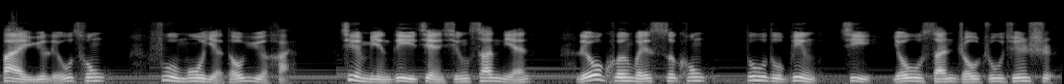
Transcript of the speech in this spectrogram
败于刘聪，父母也都遇害。晋闵帝建兴三年，刘琨为司空、都督并冀幽三州诸军事，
